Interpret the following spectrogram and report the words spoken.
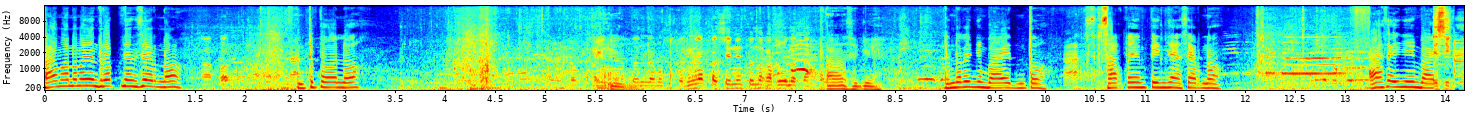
Tama naman yung drop niyan, sir, no? Ako. Ito po, alo. Ingatan lang. Huwag nga pasinin ito nakasulat ha. Ah, sige. Ito na rin yung bayad nito. Ha? Sakto yung pin niya, sir, no? Ah, sa inyo yung bayad?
